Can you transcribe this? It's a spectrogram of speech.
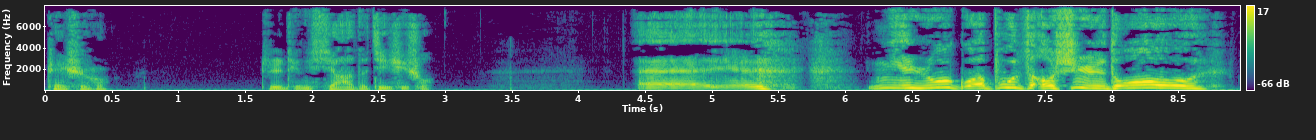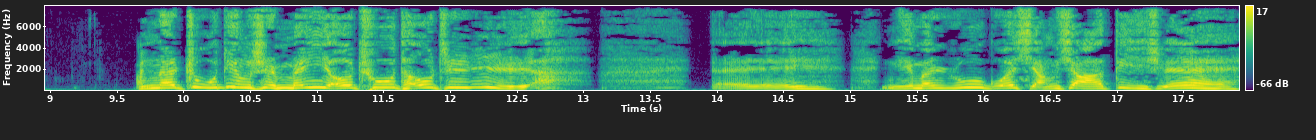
这时候，只听瞎子继续说。呃，你如果不走仕途，那注定是没有出头之日啊！哎，你们如果想下地穴，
